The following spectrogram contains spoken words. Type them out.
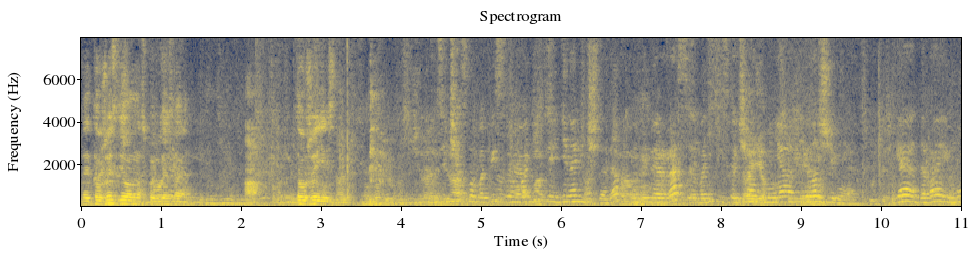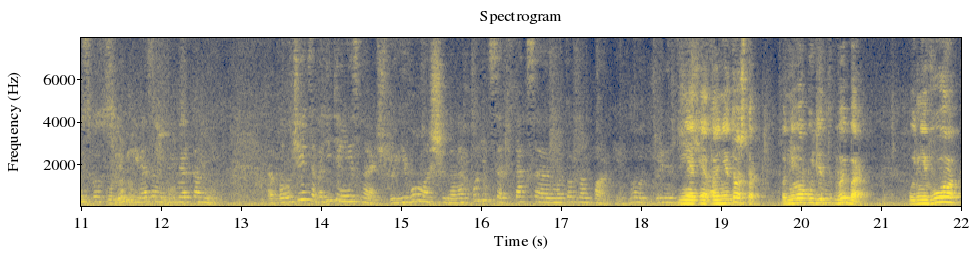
Это уже сделано, насколько я знаю. А, Это уже есть. да? Сейчас мы подписываем водителя единолично, да? Вот, например, раз водитель скачал у меня приложение, я давая ему свой код, он привязан, например, ко мне. А Получается, водитель не знает, что его машина находится в таксомоторном парке. Ну, Нет, нет, он не то, что у него будет выбор. У него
